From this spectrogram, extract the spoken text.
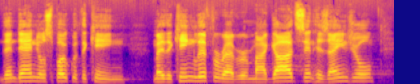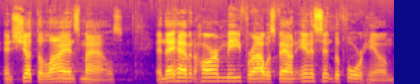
Then Daniel spoke with the king May the king live forever. My God sent his angel and shut the lions' mouths and they haven't harmed me, for I was found innocent before him,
